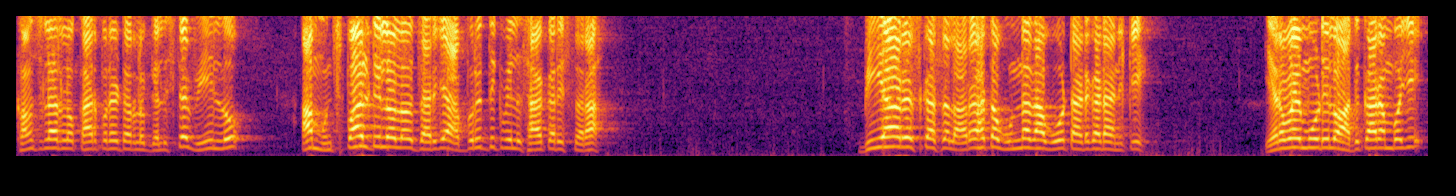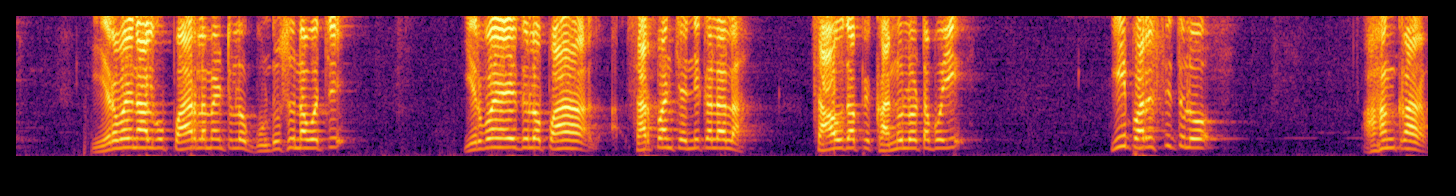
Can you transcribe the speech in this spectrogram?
కౌన్సిలర్లు కార్పొరేటర్లు గెలిస్తే వీళ్ళు ఆ మున్సిపాలిటీలలో జరిగే అభివృద్ధికి వీళ్ళు సహకరిస్తారా? బీఆర్ఎస్కి అసలు అర్హత ఉన్నదా ఓటు అడగడానికి? ఇరవై మూడులో అధికారం పోయి ఇరవై నాలుగు పార్లమెంటులో గుండుసున్న వచ్చి ఇరవై ఐదులో పా సర్పంచ్ ఎన్నికలలో చావు తప్పి కన్నులొట్టబోయి ఈ పరిస్థితిలో అహంకారం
